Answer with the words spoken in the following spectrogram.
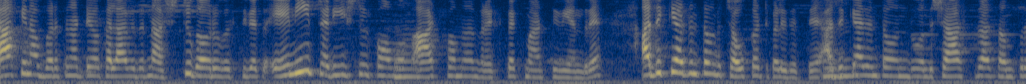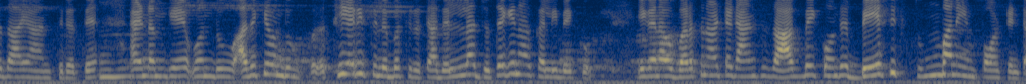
ಯಾಕೆ ನಾವು ಭರತನಾಟ್ಯ ಕಲಾವಿದರನ್ನ ಅಷ್ಟು ಗೌರವಿಸ್ತೀವಿ? ಅಥವಾ any traditional form of art form ನಾವು ರೆಸ್ಪೆಕ್ಟ್ ಮಾಡ್ತೀವಿ ಅಂದ್ರೆ ಅದಕ್ಕೆ ಆದಂತ ಒಂದು ಚೌಕಟ್ಟುಗಳಿರುತ್ತೆ. ಅದಕ್ಕೆ ಆದಂತ ಒಂದು ಒಂದು ಶಾಸ್ತ್ರ ಸಂಪ್ರದಾಯ ಅಂತಿರುತ್ತೆ. ಅಂಡ್ ನಮಗೆ ಒಂದು ಅದಕ್ಕೆ ಒಂದು ಥಿಯರಿ ಸಿಲೆಬಸ್ ಇರುತ್ತೆ. ಅದೆಲ್ಲ ಜೊತೆಗೆ ನಾವು ಕಲಿಬೇಕು. ಈಗ ನಾವು ಭರತನಾಟ್ಯ ಡ್ಯಾನ್ಸಸ್ ಆಗಬೇಕು ಅಂದರೆ ಬೇಸಿಕ್ಸ್ ತುಂಬಾ ಇಂಪಾರ್ಟೆಂಟ್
